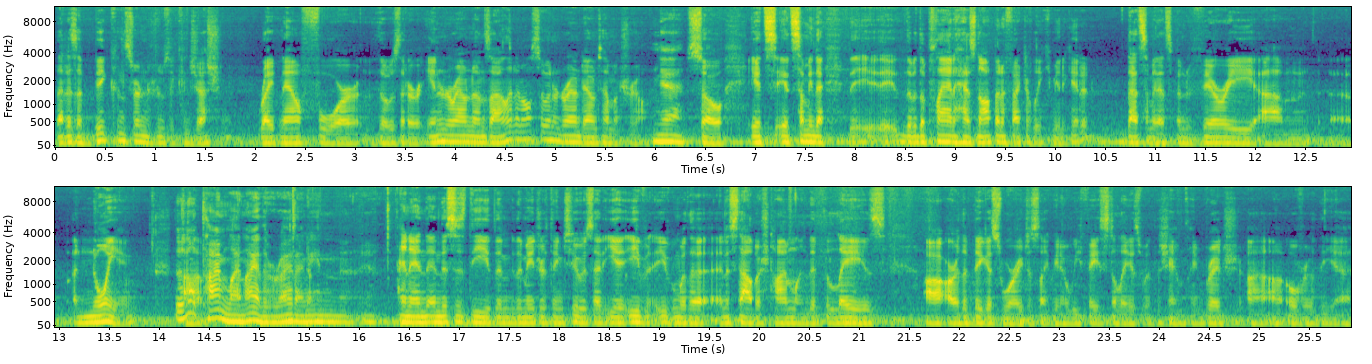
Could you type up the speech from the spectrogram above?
That is a big concern in terms of congestion right now for those that are in and around Nuns Island and also in and around downtown Montreal. Yeah. So it's it's something that the, the, the plan has not been effectively communicated. That's something that's been very um, uh, annoying. There's no timeline either, right? I mean, uh, yeah. And, and and this is the, the the major thing too is that even even with a, an established timeline, the delays uh, are the biggest worry. Just like you know we faced delays with the Champlain Bridge uh, over the uh,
